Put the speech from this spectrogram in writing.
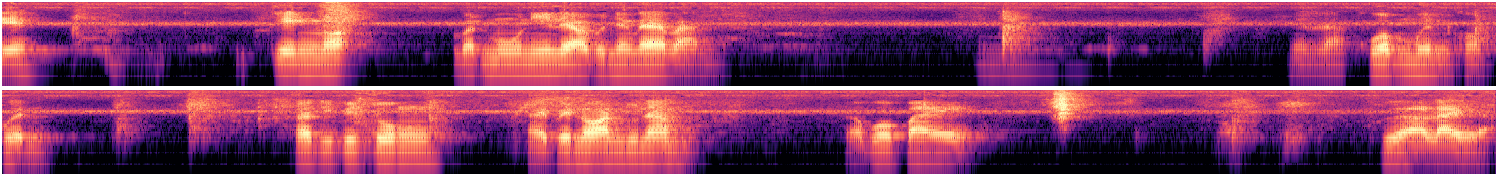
เด้เก่งเนาะบัดหมู่นี้แล้วเป็นจังไดบัดนี่ล่ะควบมึนของเพิ่นถ้าสิไปส่งให้ไปนอนอยู่นำก็บ่ไป เพื่ออะไรอะ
